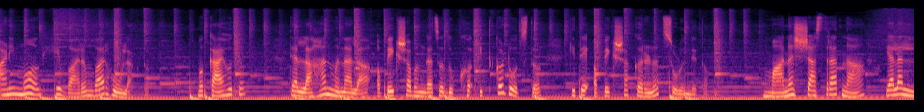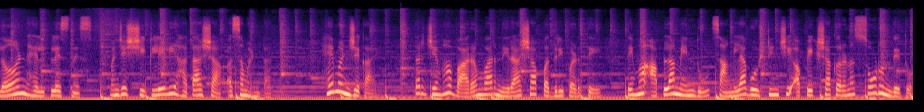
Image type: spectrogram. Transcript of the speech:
आणि मग हे वारंवार होऊ लागतं. मग काय होतं? त्या लहान मनाला अपेक्षाभंगाचं दुःख इतकं टोचतं की ते अपेक्षा करणंच सोडून देतं. मानसशास्त्रात ना याला लर्न हेल्पलेसनेस म्हणजे शिकलेली हताशा असं म्हणतात. हे म्हणजे काय? तर जेव्हा वारंवार निराशा पदरी पडते तेव्हा आपला मेंदू चांगल्या गोष्टींची अपेक्षा करणं सोडून देतो.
